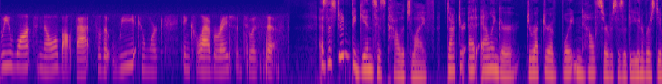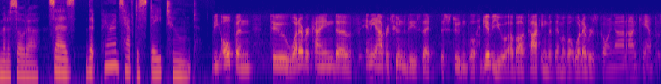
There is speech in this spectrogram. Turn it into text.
we want to know about that so that we can work in collaboration to assist. As the student begins his college life, Dr. Ed Ehlinger, director of Boynton Health Services at the University of Minnesota, says that parents have to stay tuned. Be open to whatever kind of any opportunities that the student will give you about talking with them about whatever's going on on campus.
